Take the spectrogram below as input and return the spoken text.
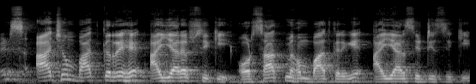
फ्रेंड्स आज हम बात कर रहे हैं आईआरएफसी की और साथ में हम बात करेंगे आईआरसीटीसी की।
